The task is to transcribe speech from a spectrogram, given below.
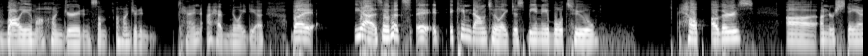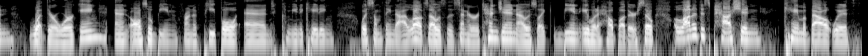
volume 100 and some 110. I have no idea. But yeah, so that's it, it came down to like just being able to help others uh, understand what they're working and also being in front of people and communicating was something that I love. So I was the center of attention. I was like being able to help others. So a lot of this passion came about with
